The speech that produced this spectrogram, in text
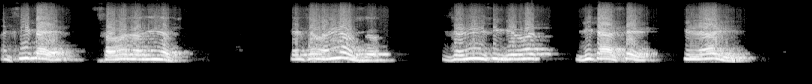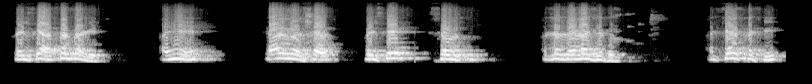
आणि ती काय समाधानी नसते त्यांचं म्हणणं होतं जमिनीची किंमत जी काय असेल ती मिळाली पैसे हातात आले. आणि चार वर्षात पैसे सवत आता जगायचं आणि त्यासाठी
